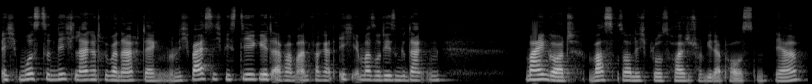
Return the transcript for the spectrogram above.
Ich musste nicht lange drüber nachdenken. Und ich weiß nicht, wie es dir geht, aber am Anfang hatte ich immer so diesen Gedanken, mein Gott, was soll ich bloß heute schon wieder posten, ja?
